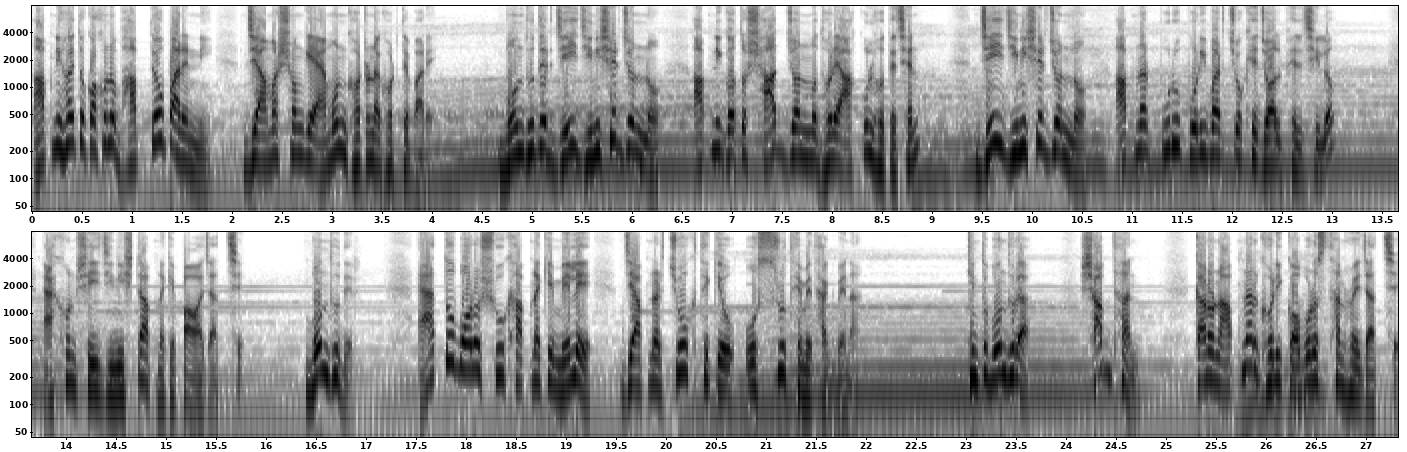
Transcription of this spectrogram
আপনি হয়তো কখনো ভাবতেও পারেননি যে আমার সঙ্গে এমন ঘটনা ঘটতে পারে। বন্ধুদের যেই জিনিসের জন্য আপনি গত সাত জন্ম ধরে আকুল হতেছেন যেই জিনিসের জন্য আপনার পুরো পরিবার চোখে জল ফেলছিল, এখন সেই জিনিসটা আপনাকে পাওয়া যাচ্ছে। বন্ধুদের, এত বড় সুখ আপনাকে মেলে যে আপনার চোখ থেকেও অশ্রু থেমে থাকবে না। কিন্তু বন্ধুরা, সাবধান, কারণ আপনার ঘড়ি কবরস্থান হয়ে যাচ্ছে।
